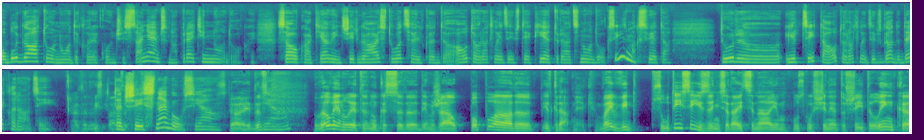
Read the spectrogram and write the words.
obligāto nodeklarē, ko viņš ir saņēmis un aprēķina nodokli. Savukārt, ja viņš ir gājis to ceļu, kad autora atlīdzības tiek ieturēts nodoklis izmaksas vietā, tur uh, ir cita autora atlīdzības gada deklarācija. À, tad, vispār, tad šīs nebūs. Jā. Skaidrs. Jā. Nu, vēl viena lieta, nu, kas ir diemžēl populāra, ir krāpnieki. Vai vidi sūtīs īsiņas ar aicinājumu uzklušķiniet uz šī linka?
